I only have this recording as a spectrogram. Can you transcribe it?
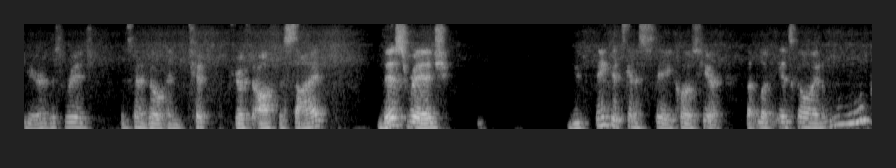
here. This ridge is going to go and tip, drift off the side. This ridge you think it's gonna stay close here, but look, it's going whoop,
